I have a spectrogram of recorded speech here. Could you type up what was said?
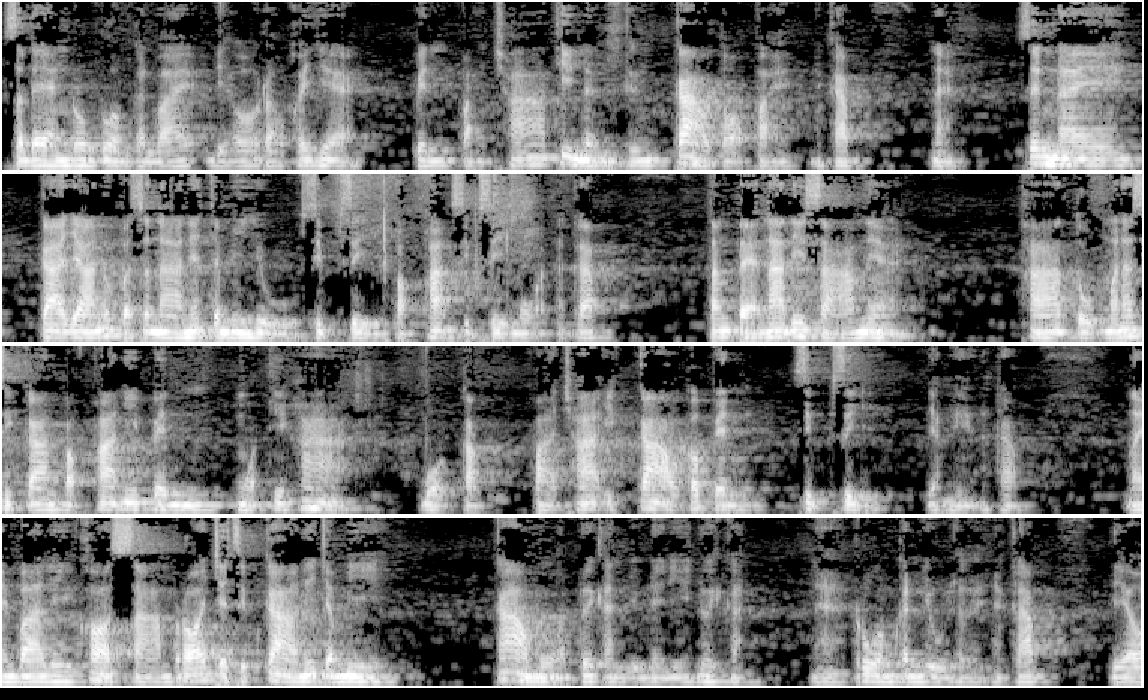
แสดงรวมๆกันไว้ เดี๋ยวเราค่อยแยกเป็นป่าช้าที่หนึ่งถึงเก้าต่อไปนะครับนะซึ่งในกายานุปัสสนาเนี่ยจะมีอยู่สิบสี่ปักพระสิบสี่หมวดนะครับ ตั้งแต่หน้าที่สามเนี่ย ทาตุมนสิการปักพระนี้เป็นหมวดที่ห้าบวกกับป่าช้าอีกเก้าก็เป็นสิบสี่อย่างนี้นะครับ ในบาลีข้อสามร้อยเจ็ดสิบเก้านี้จะมีเก้าหมวดด้วยกันอยู่ในนี้ด้วยกันนะรวมกันอยู่เลยนะครับ เดี๋ยว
